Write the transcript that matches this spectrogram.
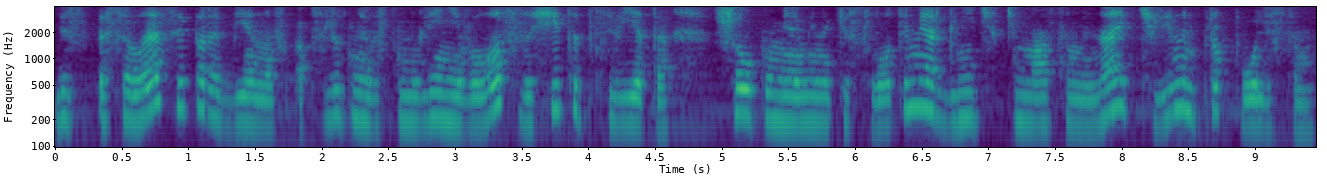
Без СЛС и парабенов. Абсолютное восстановление волос, защита цвета. Шелковыми аминокислотами, органическим маслом льна и пчелиным прополисом.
